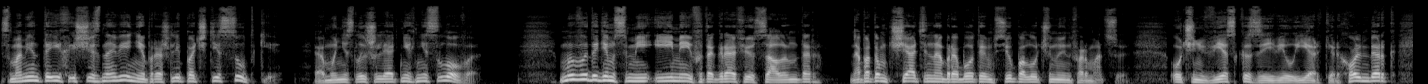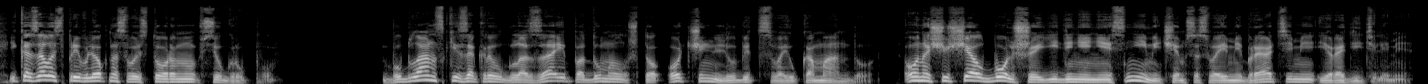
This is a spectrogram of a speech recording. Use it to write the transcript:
С момента их исчезновения прошли почти сутки, а мы не слышали от них ни слова. Мы выдадим СМИ имя и фотографию Саландер, а потом тщательно обработаем всю полученную информацию. Очень веско заявил Еркер Хольмберг и, казалось, привлек на свою сторону всю группу. Бубланский закрыл глаза и подумал, что очень любит свою команду. Он ощущал большее единение с ними, чем со своими братьями и родителями.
